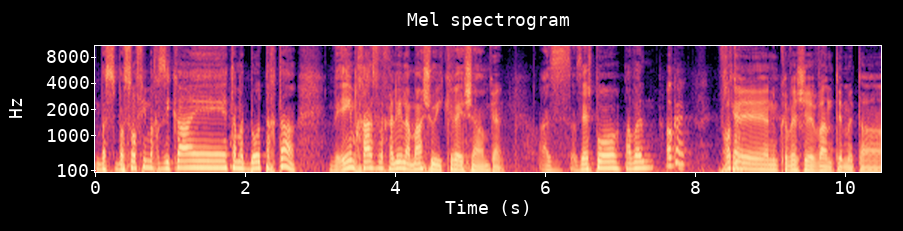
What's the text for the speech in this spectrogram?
בסוף היא מחזיקה אה, את המטבעות תחתה. ואם חס וחלילה משהו יקרה שם, כן. אז, אז יש פה, אבל... אוקיי. לפחות כן. אה, אני מקווה שהבנתם את ה...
